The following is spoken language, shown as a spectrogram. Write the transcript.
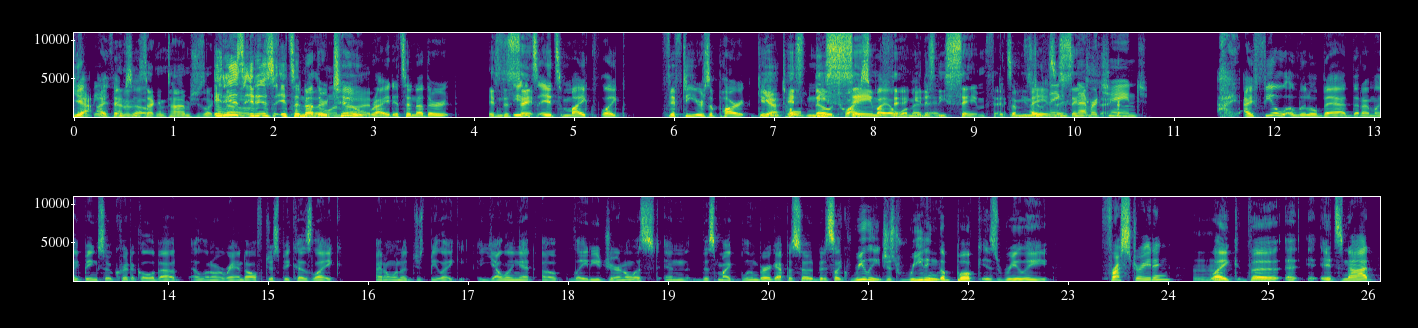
Yeah, Maybe. I think and then so. the second time she's like It is. "No, It is. It's another another, two, died." right? It's another. It's the same- It's, it's Mike like fifty years apart getting yeah, told it's no the twice same by a thing. woman. It is the same thing. It's He's doing the amazing. Things never thing. change. I, I feel a little bad that I'm like being so critical about Eleanor Randolph just because like I don't want to just be like yelling at a lady journalist in this Mike Bloomberg episode, but it's like really just reading the book is really frustrating. Mhm. Like the uh, it's not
